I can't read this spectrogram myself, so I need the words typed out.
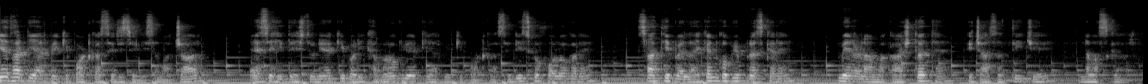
यह था टीआरपी की पॉडकास्ट सीरीज़ से समाचार ऐसे ही देश दुनिया की बड़ी खबरों के लिए टीआरपी की पॉडकास्ट सीरीज़ को फॉलो करें। साथ ही बेल आइकन को भी प्रेस करें। मेरा नाम आकाश दत्त है। इजाज़त दीजिए। नमस्कार।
